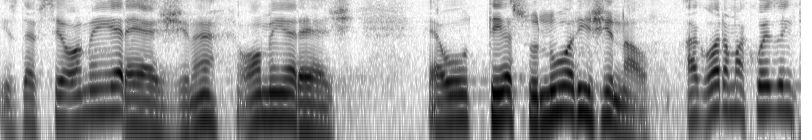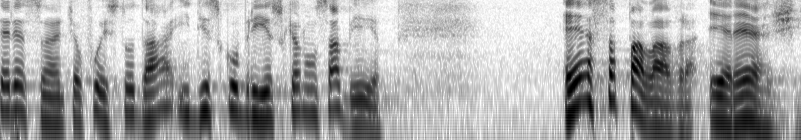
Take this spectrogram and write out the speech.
Isso deve ser homem herege, né? Homem herege é o texto no original. Agora, uma coisa interessante, eu fui estudar e descobri isso que eu não sabia. Essa palavra herege,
